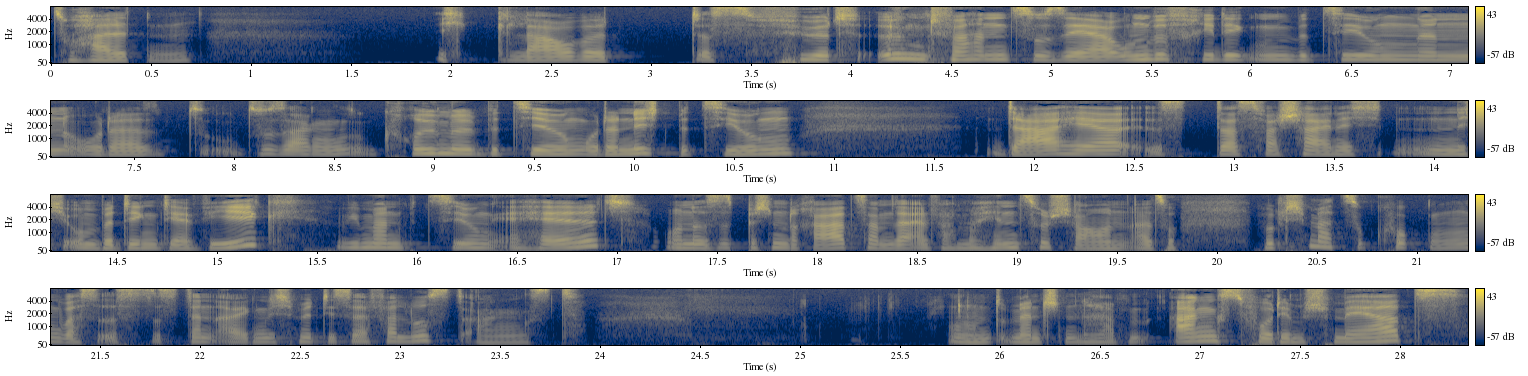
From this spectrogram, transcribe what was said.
zu halten. Ich glaube, das führt irgendwann zu sehr unbefriedigenden Beziehungen oder sozusagen Krümelbeziehungen oder Nichtbeziehungen. Daher ist das wahrscheinlich nicht unbedingt der Weg, wie man Beziehungen erhält. Und es ist bestimmt ratsam, da einfach mal hinzuschauen. Also wirklich mal zu gucken, was ist es denn eigentlich mit dieser Verlustangst? Und Menschen haben Angst vor dem Schmerz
